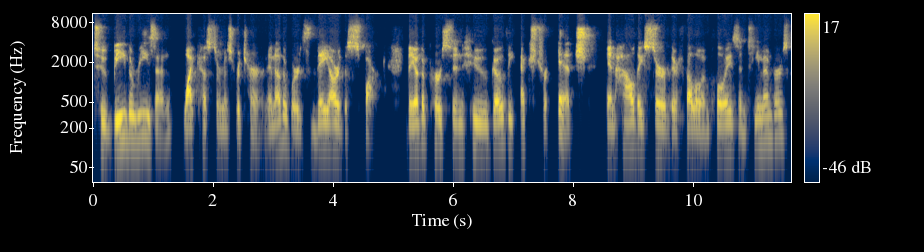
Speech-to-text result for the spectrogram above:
to be the reason why customers return. In other words, they are the spark. They are the person who go the extra inch in how they serve their fellow employees and team members,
